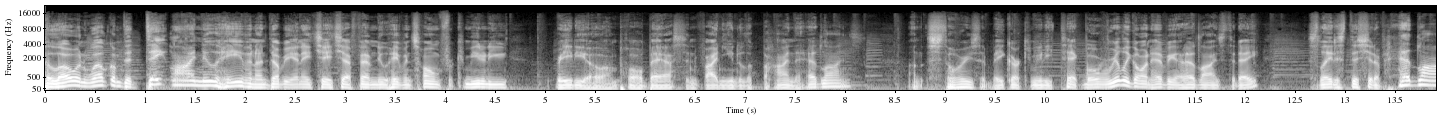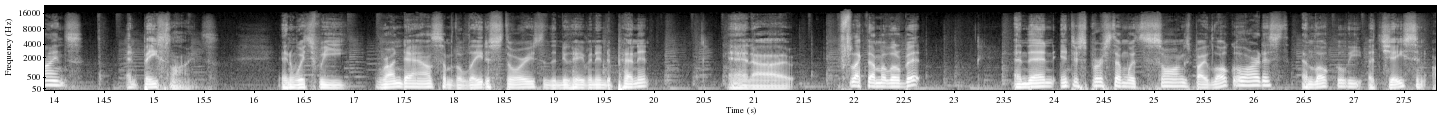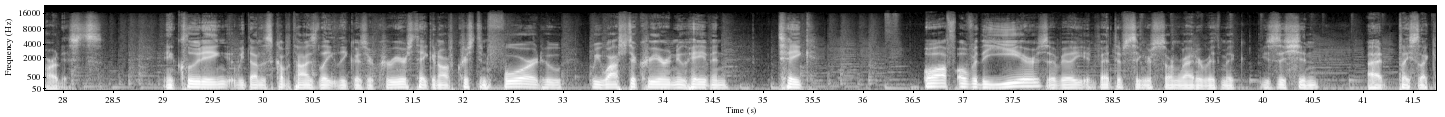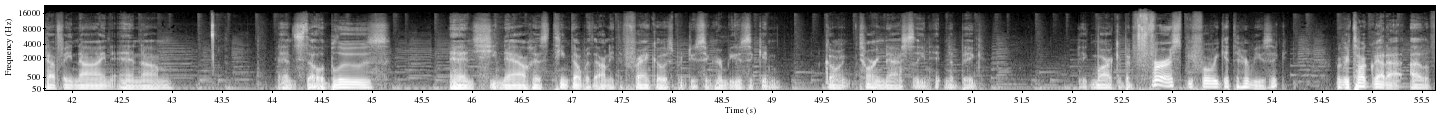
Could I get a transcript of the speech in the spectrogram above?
Hello and welcome to Dateline New Haven on WNHH FM, New Haven's home for community radio. I'm Paul Bass, inviting you to look behind the headlines on the stories that make our community tick. Well, we're really going heavy on headlines today. This latest edition of Headlines and Basslines, in which we run down some of the latest stories in the New Haven Independent and uh, reflect them a little bit, and then intersperse them with songs by local artists and locally adjacent artists including we've done this a couple times lately because her career's taken off. Kristen Ford, who we watched her career in New Haven take off over the years, a very inventive singer, songwriter, rhythmic musician at places like Cafe Nine and um, and Stella Blues, and she now has teamed up with Ani DiFranco, who's producing her music and going touring nationally and hitting a big, big market. But first, before we get to her music, we're going to talk about a, a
